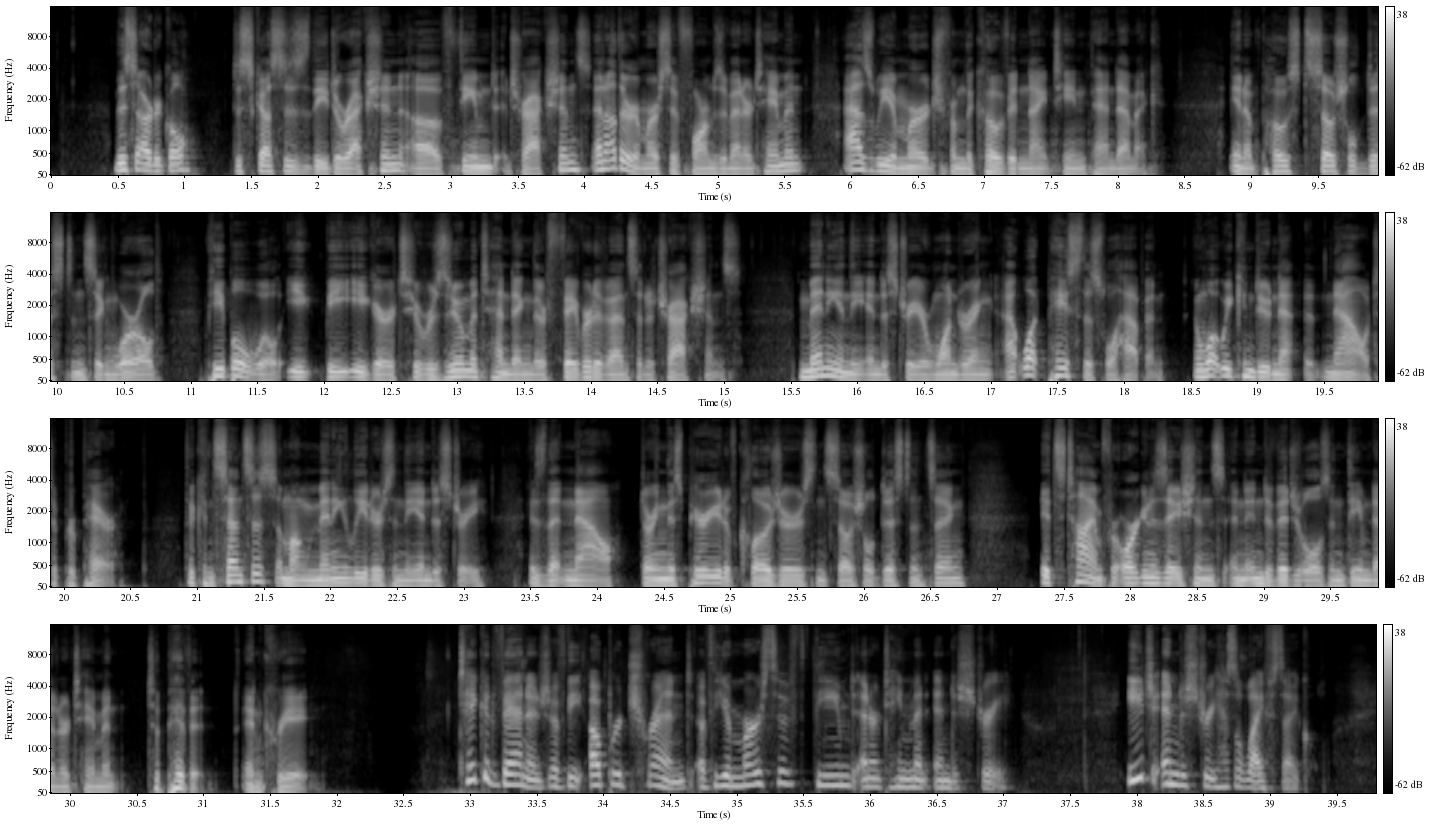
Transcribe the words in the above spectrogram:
This article discusses the direction of themed attractions and other immersive forms of entertainment as we emerge from the COVID 19 pandemic. In a post social distancing world, people will e- be eager to resume attending their favorite events and attractions. Many in the industry are wondering at what pace this will happen and what we can do na- now to prepare. The consensus among many leaders in the industry is that now, during this period of closures and social distancing, it's time for organizations and individuals in themed entertainment to pivot and create. Take advantage of the upward trend of the immersive themed entertainment industry. Each industry has a life cycle,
